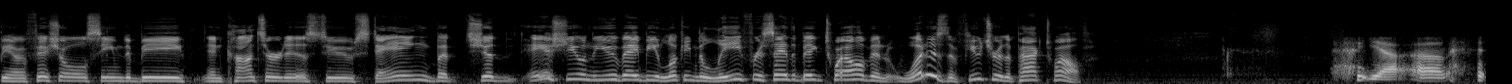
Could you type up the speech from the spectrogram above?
you know, officials seem to be in concert as to staying, but should ASU and the U of A be looking to leave for, say, the Big 12? And what is the future of the Pac 12? yeah, um,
